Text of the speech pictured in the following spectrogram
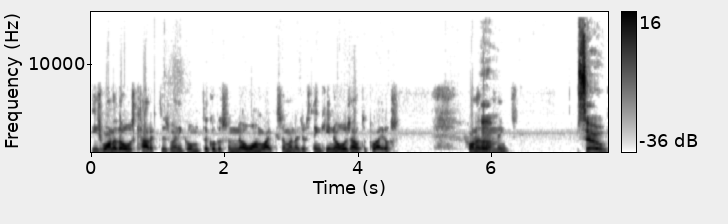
he's one of those characters when he comes to Goodison, no one likes him, and I just think he knows how to play us. It's one of those Um, things. So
